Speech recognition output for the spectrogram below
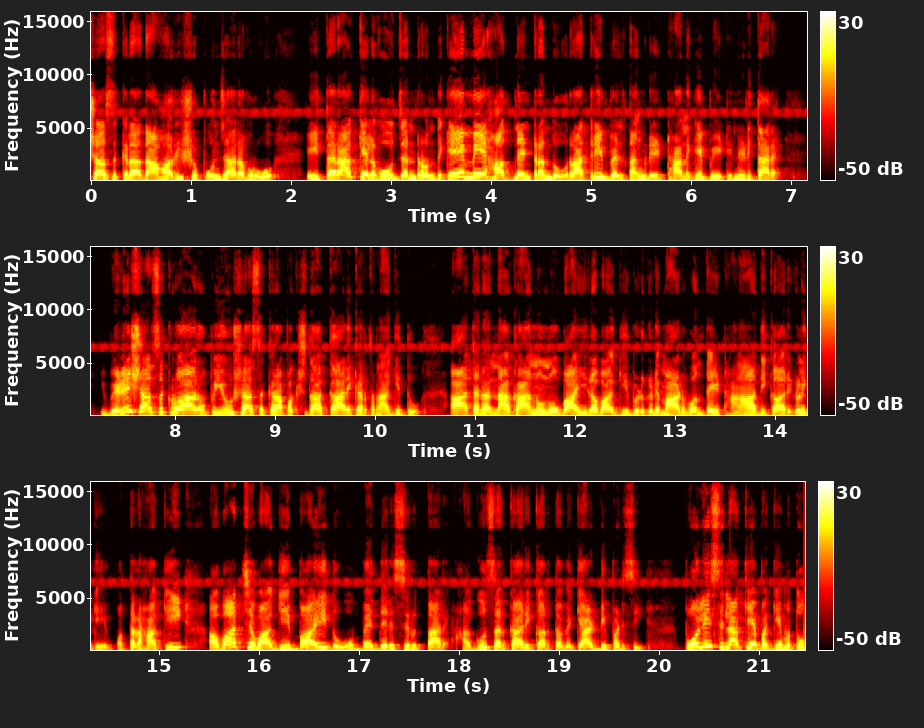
ಶಾಸಕರಾದ ಹರೀಶ್ ಪೂಂಜಾರವರು ಇತರ ಕೆಲವು ಜನರೊಂದಿಗೆ ಮೇ ಹದಿನೆಂಟರಂದು ರಾತ್ರಿ ಬೆಳ್ತಂಗಡಿ ಠಾಣೆಗೆ ಭೇಟಿ ನೀಡಿದ್ದಾರೆ. ಈ ವೇಳೆ ಶಾಸಕರು ಆರೋಪಿಯು ಶಾಸಕರ ಪಕ್ಷದ ಕಾರ್ಯಕರ್ತನಾಗಿದ್ದು, ಆತನನ್ನ ಕಾನೂನು ಬಾಹಿರವಾಗಿ ಬಿಡುಗಡೆ ಮಾಡುವಂತೆ ಠಾಣಾಧಿಕಾರಿಗಳಿಗೆ ಒತ್ತಡ ಹಾಕಿ ಅವಾಚ್ಯವಾಗಿ ಬಾಯ್ದು ಬೆದರಿಸಿರುತ್ತಾರೆ ಹಾಗೂ ಸರ್ಕಾರಿ ಕರ್ತವ್ಯಕ್ಕೆ ಅಡ್ಡಿಪಡಿಸಿ ಪೊಲೀಸ್ ಇಲಾಖೆಯ ಬಗ್ಗೆ ಮತ್ತು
